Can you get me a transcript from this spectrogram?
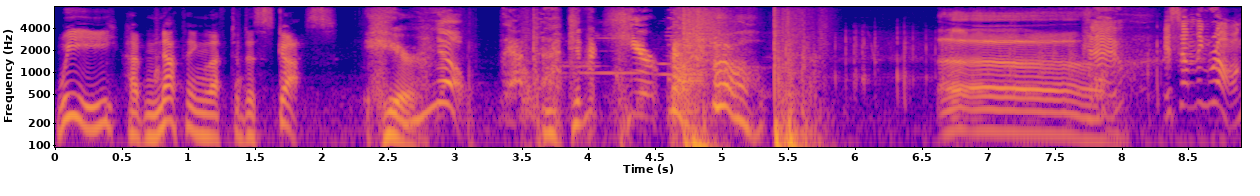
we have nothing left to discuss. Here. no! Give it here! Uh. Hello? Is something wrong?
